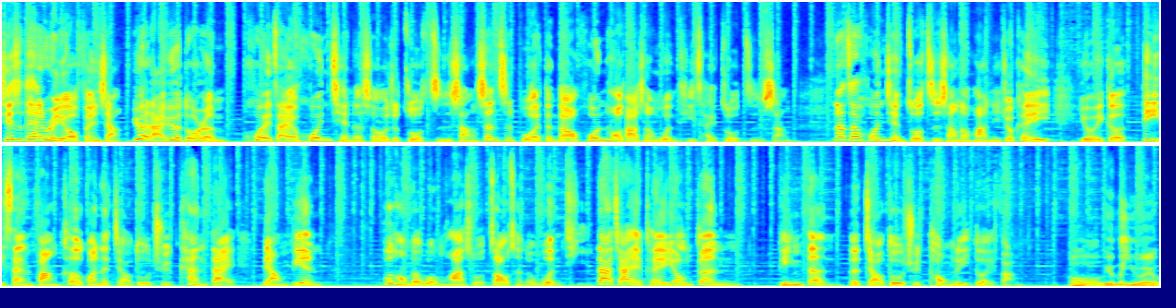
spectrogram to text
其实 Terry 也有分享，越来越多人会在婚前的时候就做智商，甚至不会等到婚后发生问题才做智商。那在婚前做智商的话，你就可以有一个第三方客观的角度去看待两边不同的文化所造成的问题，大家也可以用更平等的角度去同理对方。哦，原本以为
